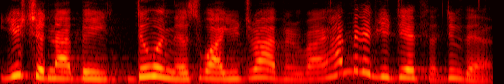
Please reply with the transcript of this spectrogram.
You should not be doing this while you're driving, right? How many of you did do that?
